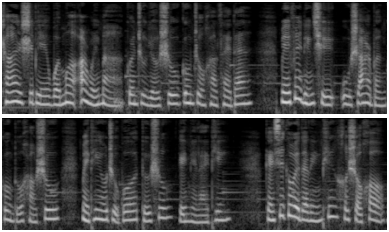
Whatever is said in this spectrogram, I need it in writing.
长按识别文末二维码，关注有书公众号菜单，免费领取五十二本共读好书，每天有主播读书给你来听。感谢各位的聆听和守候，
